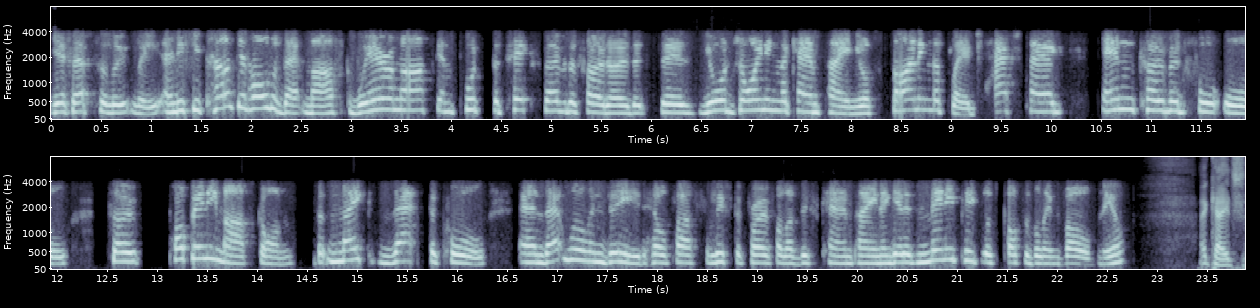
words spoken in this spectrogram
Yes, absolutely. And if you can't get hold of that mask, wear a mask and put the text over the photo that says you're joining the campaign, you're signing the pledge, hashtag end COVID for all. So pop any mask on, but make that the call. And that will indeed help us lift the profile of this campaign and get as many people as possible involved, Neil. Okay, it's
